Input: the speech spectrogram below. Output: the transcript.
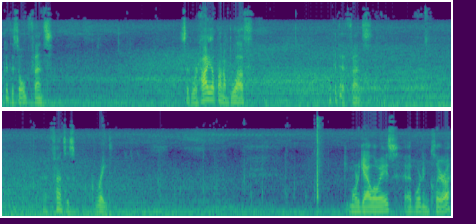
Look at this old fence. said we're high up on a bluff. Look at that fence. That fence is great. More Galloways, Edward and Clara.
